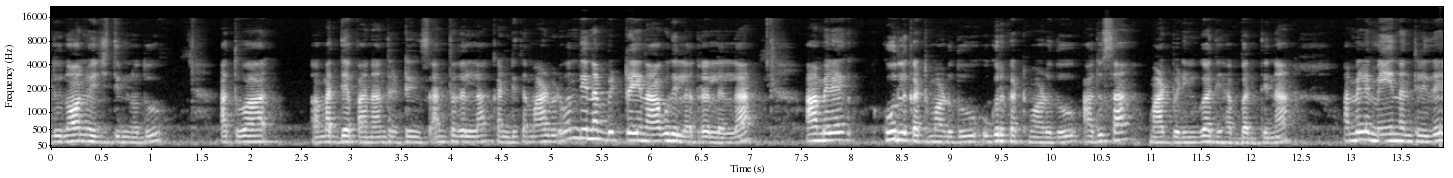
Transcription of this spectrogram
ಇದು ನಾನ್ ವೆಜ್ ತಿನ್ನೋದು ಅಥವಾ ಮದ್ಯಪಾನ ಅಂದರೆ ಡ್ರಿಂಕ್ಸ್ ಅಂಥದ್ದೆಲ್ಲ ಖಂಡಿತ ಮಾಡಬೇಡಿ. ದಿನ ಬಿಟ್ಟರೆ ಏನಾಗೋದಿಲ್ಲ ಅದರಲ್ಲೆಲ್ಲ. ಆಮೇಲೆ ಕೂದಲು ಕಟ್ ಮಾಡೋದು, ಉಗುರು ಕಟ್ ಮಾಡೋದು, ಅದು ಸಹ ಮಾಡಬೇಡಿ ಯುಗಾದಿ ಹಬ್ಬದ ದಿನ. ಆಮೇಲೆ ಮೇನ್ ಅಂತೇಳಿದರೆ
